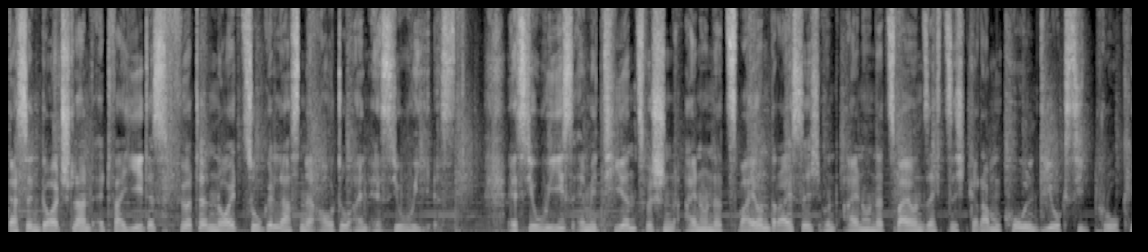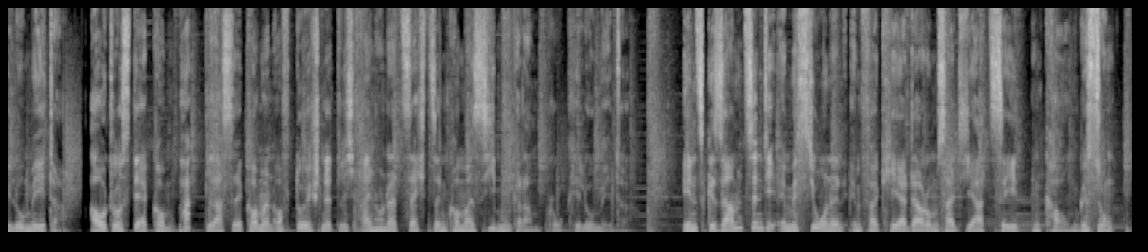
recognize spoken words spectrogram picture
dass in Deutschland etwa jedes vierte neu zugelassene Auto ein SUV ist. SUVs emittieren zwischen 132 und 162 Gramm Kohlendioxid pro Kilometer. Autos der Kompaktklasse kommen auf durchschnittlich 116,7 Gramm pro Kilometer. Insgesamt sind die Emissionen im Verkehr darum seit Jahrzehnten kaum gesunken.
